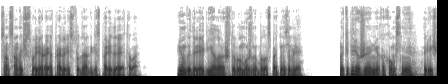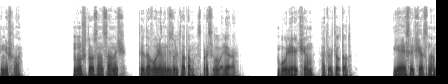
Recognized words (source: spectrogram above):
Сансаныч с Валерой отправились туда, где спали до этого. Им выдали одеяло, чтобы можно было спать на земле. Но теперь уже ни о каком сне речи не шла. «Ну что, Сансаныч, ты доволен результатом?» — спросил Валера. «Более чем», — ответил тот. «Я, если честно,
